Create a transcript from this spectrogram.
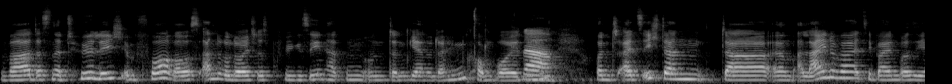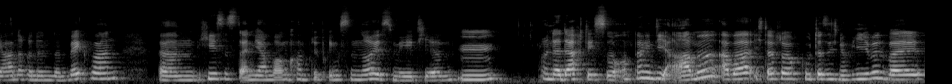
war, dass natürlich im Voraus andere Leute das Profil gesehen hatten und dann gerne dahin kommen wollten. Klar. Und als ich dann da ähm, alleine war, als die beiden Brasilianerinnen dann weg waren, ähm, hieß es dann, ja, morgen kommt übrigens ein neues Mädchen. Mhm. Und da dachte ich so, oh nein, die Arme. Aber ich dachte auch gut, dass ich noch hier bin, weil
